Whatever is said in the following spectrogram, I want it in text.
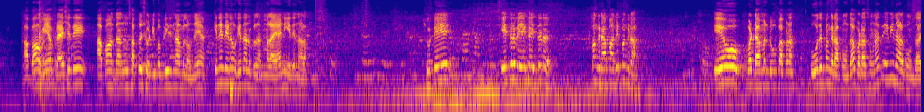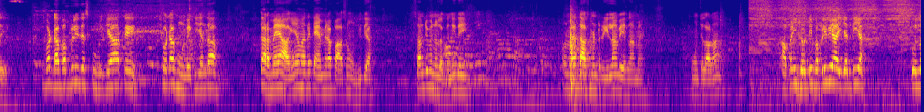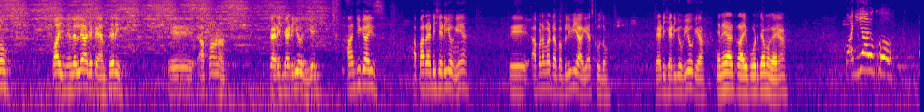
ਆਪਾਂ ਹੋ ਗਏ ਆ ਫਰੈਸ਼ ਤੇ ਆਪਾਂ ਤੁਹਾਨੂੰ ਸਭ ਤੋਂ ਛੋਟੀ ਬੱਬਲੀ ਦੇ ਨਾਲ ਮਿਲਾਉਂਦੇ ਆ। ਕਿੰਨੇ ਦਿਨ ਹੋ ਗਏ ਤੁਹਾਨੂੰ ਬੁਲਾ- ਮਿਲਾਇਆ ਨਹੀਂ ਇਹਦੇ ਨਾਲ? ਛੋਟੇ, ਇੱਧਰ ਵੇਖ, ਇੱਧਰ। ਭੰਗੜਾ ਪਾ ਦੇ ਭੰਗੜਾ। ਇਹ ਉਹ ਵੱਡਾ ਮਨਰੂਪ ਆਪਣਾ ਉਹ ਤੇ ਭੰਗੜਾ ਪਾਉਂਦਾ, ਬੜਾ ਸੋਹਣਾ ਤੇ ਇਹ ਵੀ ਨਾਲ ਪਾਉਂਦਾ ਜੀ। ਵੱਡਾ ਬੱਬਲੀ ਤੇ ਸਕੂਲ ਗਿਆ ਤੇ ਛੋਟਾ ਫੋਨ ਵੇਖੀ ਜਾਂਦਾ। ਘਰ ਮੈਂ ਆ ਗਿਆ ਮੈਂ ਤੇ ਟਾਈਮ ਮੇਰਾ ਪਾਸ ਹੋਣ ਨਹੀਂ ਦਿਆ। ਸਮਝ ਮੈਨੂੰ ਲੱਗਣ ਨਹੀਂ ਦੇਈ। ਹੁਣ ਮੈਂ 10 ਮਿੰਟ ਰੀਲਾਂ ਵੇਖ ਲਾਂ ਮੈਂ, ਫੋਨ ਚਲਾ ਲਾਂ। ਆਪਣੀ ਛੋਟੀ ਬੱਬਲੀ ਵੀ ਆਈ ਜਾਂਦੀ ਆ ਸਕੂਲੋਂ। ਭਾਈ ਨੇ ਲੈ ਲਿਆ ਅੱਜ ਟਾਈਮ ਸਿਰ ਹੀ। ਤੇ ਆਪਾਂ ਹੁਣ ਰੈਡੀ ਸ਼ੈਡੀ ਹੋ ਜਾਈਏ। ਹਾਂਜੀ ਗਾਇਜ਼ ਆਪਾਂ ਰੈਡੀ ਸ਼ੈਡੀ ਹੋ ਗਏ ਆ ਤੇ ਆਪਣਾ ਵੱਡਾ ਬੱਬਲੀ ਵੀ ਆ ਗਿਆ ਸਕੂਲੋਂ। ਰੈਡੀ ਸ਼ੈਡੀ ਉਹ ਵੀ ਹੋ ਗਿਆ। ਇਹਨੇ ਆ ਟ੍ਰਾਈਪੋਡ ਜਿਹਾ ਮੰਗਾਇਆ। ਭਾਜੀ ਆ ਵੇਖੋ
